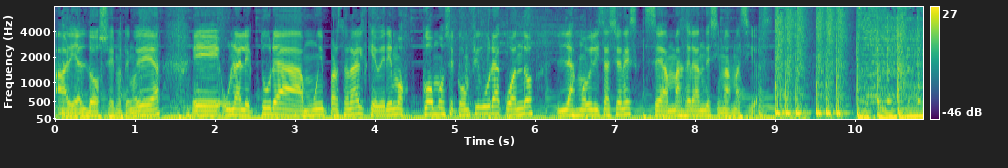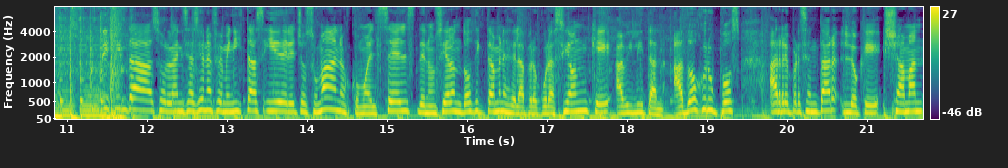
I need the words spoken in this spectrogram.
Arial 12, no tengo idea. Eh, una lectura muy personal que veremos cómo se configura cuando las movilizaciones sean más grandes y más masivas. Distintas organizaciones feministas y de derechos humanos, como el CELS, denunciaron dos dictámenes de la Procuración que habilitan a dos grupos a representar lo que llaman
